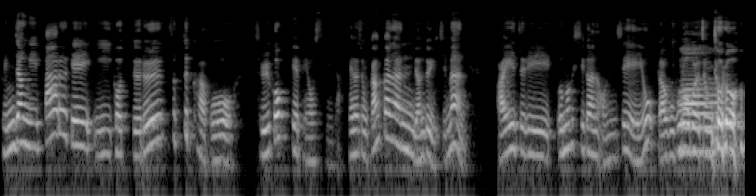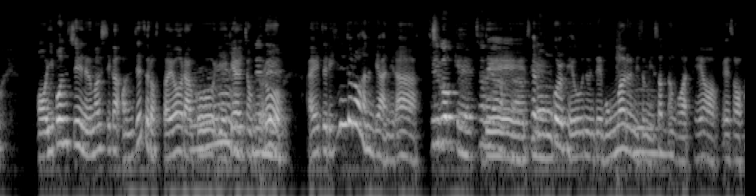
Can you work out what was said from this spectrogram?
굉장히 빠르게 이것들을 습득하고 즐겁게 배웠습니다. 제가 좀 깐깐한 면도 있지만 아이들이 음악 시간 언제예요? 라고 물어볼 아. 정도로 어, 이번 주엔 음악 시간 언제 들었어요? 라고 음, 얘기할 정도로 네네. 아이들이 힘들어하는 게 아니라 즐겁게 참여한다. 네, 새로운 걸 배우는데 목마름이 좀 음. 있었던 것 같아요. 그래서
